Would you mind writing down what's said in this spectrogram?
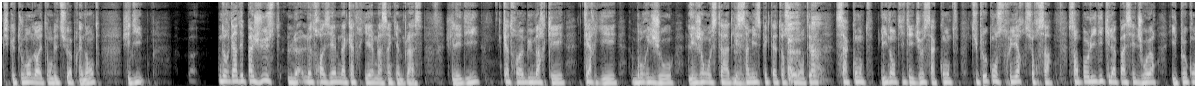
puisque tout le monde leur est tombé dessus après Nantes, j'ai dit ne regardez pas juste le, le troisième, la quatrième, la cinquième place. Je l'ai dit, 80 buts marqués, Terrier, Bourigeau, les gens au stade, les 5000 spectateurs supplémentaires, ça compte. L'identité de jeu, ça compte. Tu peux construire sur ça. Sampaoli dit qu'il a pas assez de joueurs. Il peut cons-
